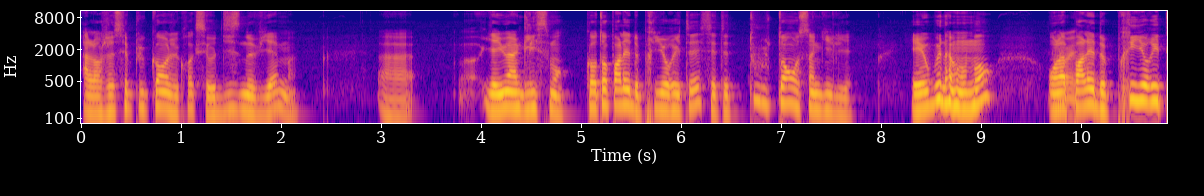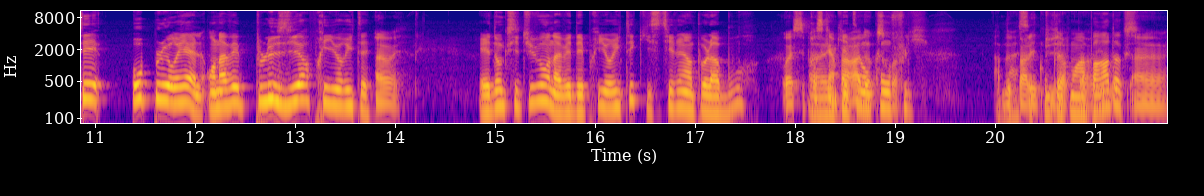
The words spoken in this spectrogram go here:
alors je sais plus quand, je crois que c'est au 19e, euh, il y a eu un glissement. Quand on parlait de priorité, c'était tout le temps au singulier. Et au bout d'un moment, on a Ouais. parlé de priorité au pluriel. On avait plusieurs priorités. Ah ouais. Et donc, si tu veux, on avait des priorités qui se tiraient un peu la bourre, Ouais, c'est euh, presque qui un étaient en paradoxe. quoi, conflit. Ah bah, c'est complètement un paradoxe. Ouais.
